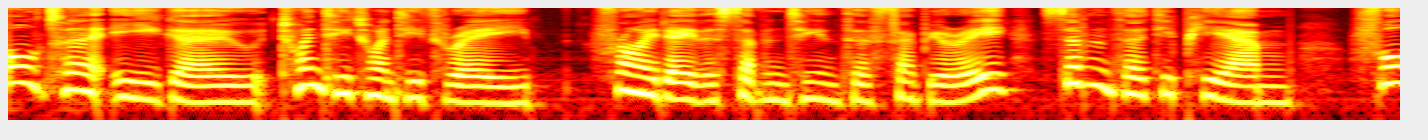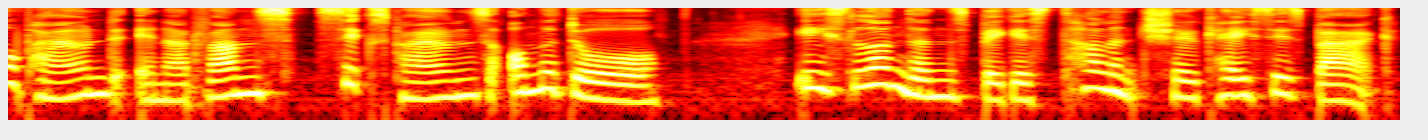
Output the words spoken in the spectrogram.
Alter Ego 2023, Friday the 17th of February, 7:30 p.m. £4 in advance, £6 on the door. East London's biggest talent showcase is back.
